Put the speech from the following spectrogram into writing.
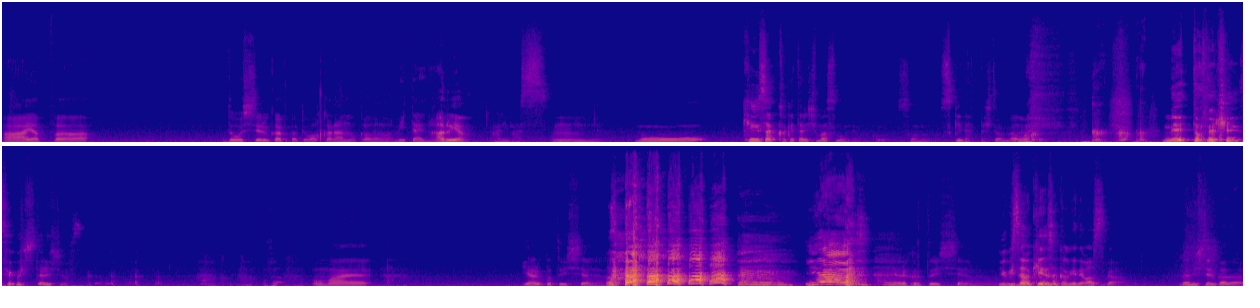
ああやっぱどうしてるかとかって分からんのかみたいなあるやん。あります。うん。もう検索かけたりしますもんね僕。その好きだった人の名前。ネットで検索したりします。お前やること一緒やな。いややること一緒やな。ゆきさんは検索かけてますか？何してるかな？あ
